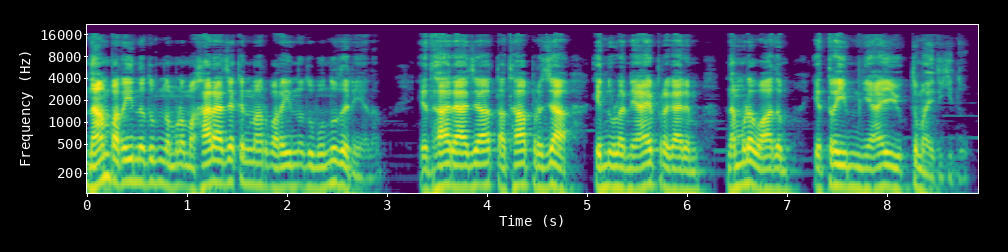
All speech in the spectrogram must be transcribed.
നാം പറയുന്നതും നമ്മുടെ മഹാരാജാക്കന്മാർ പറയുന്നതും ഒന്നു തന്നെയാണ്. യഥാ രാജ തഥാ പ്രജ എന്നുള്ള ന്യായപ്രകാരം നമ്മുടെ വാദം എത്രയും ന്യായയുക്തമായിരിക്കുന്നു.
